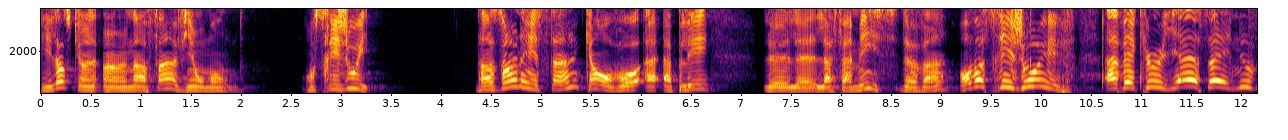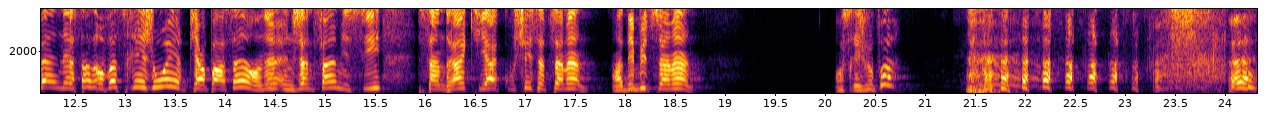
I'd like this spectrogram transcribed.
Et lorsqu'un enfant vient au monde, on se réjouit. Dans un instant, quand on va appeler la famille ici devant, on va se réjouir avec eux. Yes, hey, nouvelle naissance, on va se réjouir. Puis en passant, on a une jeune femme ici, Sandra, qui a accouché cette semaine, en début de semaine. On ne se réjouit pas? Hein?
